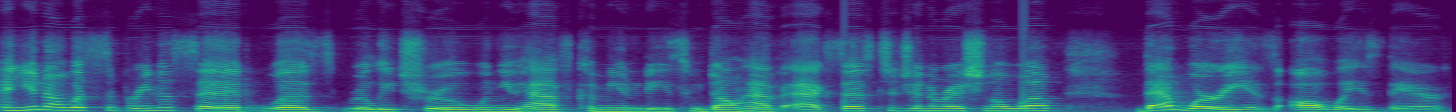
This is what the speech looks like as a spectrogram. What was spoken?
and you know what Sabrina said was really true when you have communities who don't have access to generational wealth, that worry is always there.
